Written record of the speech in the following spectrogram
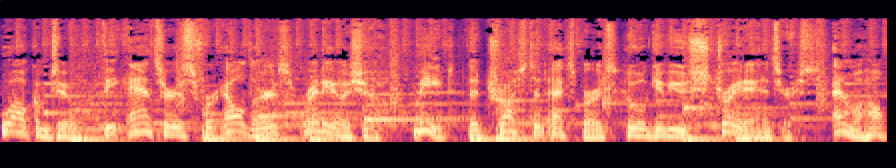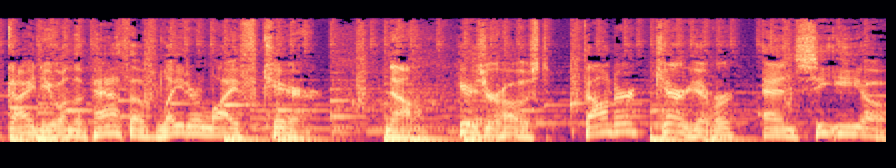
Welcome to the Answers for Elders radio show. Meet the trusted experts who will give you straight answers and will help guide you on the path of later life care. Now, here's your host, founder, caregiver, and CEO,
